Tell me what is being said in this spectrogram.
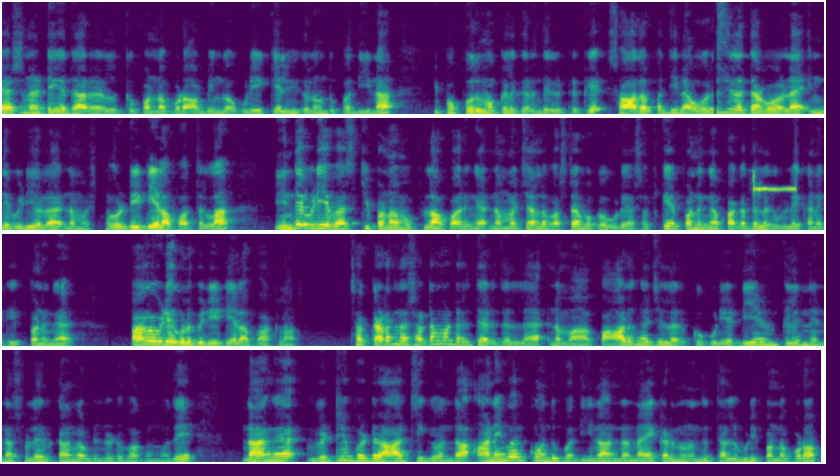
ரேஷன் அட்டைதாரர்களுக்கு பண்ணப்படும் அப்படிங்கக்கூடிய கேள்விகளும் வந்து பார்த்தீங்கன்னா இப்போ பொதுமக்களுக்கு இருந்துகிட்டு இருக்கு. ஸோ அதை பற்றின ஒரு சில தகவலை இந்த வீடியோவில் நம்ம ஒரு டீட்டெயிலாக பார்த்துடலாம் இந்த வீடியோவை ஸ்கிப் பண்ணாமல் ஃபுல்லாக பாருங்க. நம்ம சேனலை ஃபஸ்ட்டாக பார்க்கக்கூடிய சப்ஸ்கிரைப் பண்ணுங்க. பக்கத்தில் இருக்க பிள்ளைக்கான கிளிக் பண்ணுங்கள் வாங்க வீடியோக்குள்ள போய் டீட்டெயிலாக பார்க்கலாம். ஸோ கடந்த சட்டமன்ற தேர்தலில் நம்ம இப்போ ஆளுங்கட்சியில் இருக்கக்கூடிய டிஎம்கேலேருந்து என்ன சொல்லியிருக்காங்க அப்படின்னு சொல்லிட்டு பார்க்கும்போது நாங்கள் வெற்றி பெற்று ஆட்சிக்கு வந்தால் அனைவருக்கும் வந்து பார்த்திங்கன்னா இந்த நயக்கடன் வந்து தள்ளுபடி பண்ணப்படும்.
